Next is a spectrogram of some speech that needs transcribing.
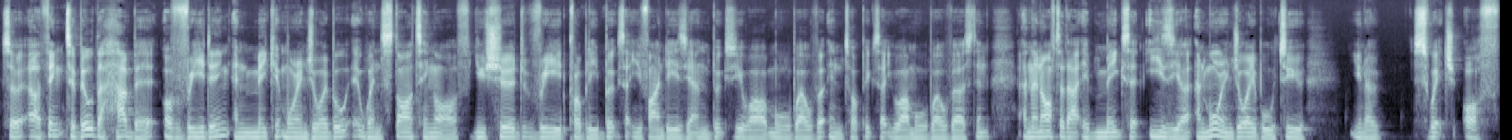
So I think to build the habit of reading and make it more enjoyable when starting off, you should read probably books that you find easier and books you are more well in topics that you are more well versed in, and then after that, it makes it easier and more enjoyable to, you know, switch off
